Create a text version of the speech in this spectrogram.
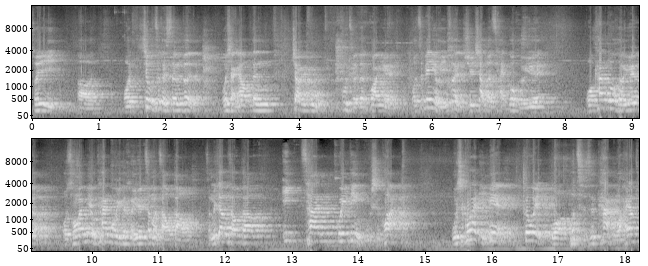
所以，呃，我就这个身份，我想要跟教育部负责的官员，我这边有一份学校的采购合约，我看过合约了，我从来没有看过一个合约这么糟糕。什么叫糟糕？一餐规定五十块。五十块里面，各位，我不只是看，我还要去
